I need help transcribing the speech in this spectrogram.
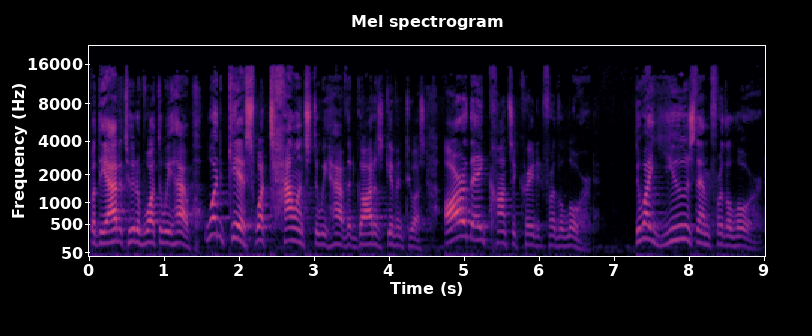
But the attitude of what do we have? What gifts, what talents do we have that God has given to us? Are they consecrated for the Lord? Do I use them for the Lord?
